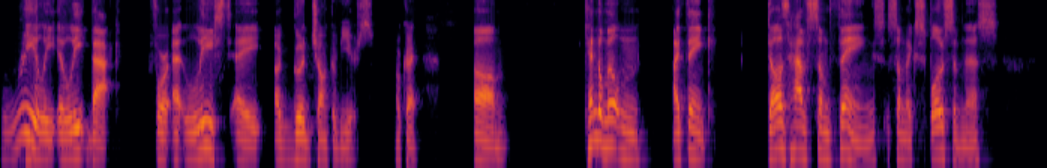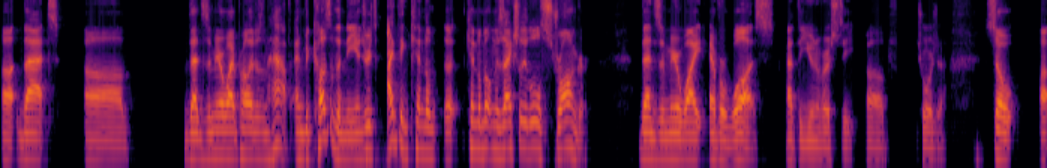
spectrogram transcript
really elite back for at least a a good chunk of years. Okay. Um Kendall Milton, I think, does have some things, some explosiveness uh, that uh, that Zamir White probably doesn't have, and because of the knee injuries, I think Kendall uh, Kendall Milton is actually a little stronger than Zamir White ever was at the University of Georgia. So uh,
